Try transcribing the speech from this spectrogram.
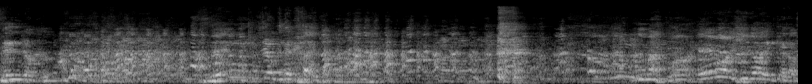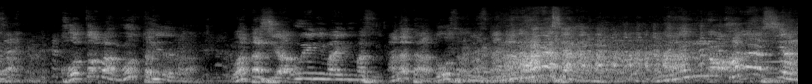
全力。全力で描いた今この絵もひどいけどさ言葉もっとひどいから。私は上に参ります。あなたはどうされますか？何の話やねん何の話やねん。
